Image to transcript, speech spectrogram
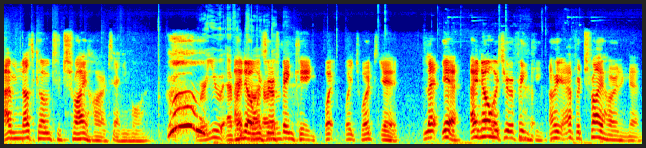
I'm not going to try hard anymore. Were you ever I know what you're thinking. Wait, wait, what? Yeah. Let, yeah, I know what you're thinking. Are you ever tryharding then?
